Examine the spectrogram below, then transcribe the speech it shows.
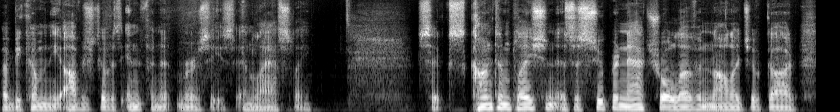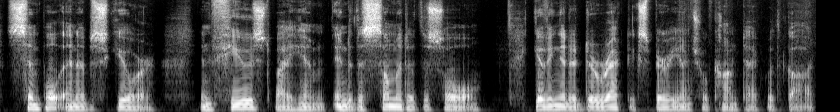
by becoming the object of His infinite mercies. And lastly, Six, contemplation is a supernatural love and knowledge of God, simple and obscure, infused by Him into the summit of the soul, giving it a direct experiential contact with God.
